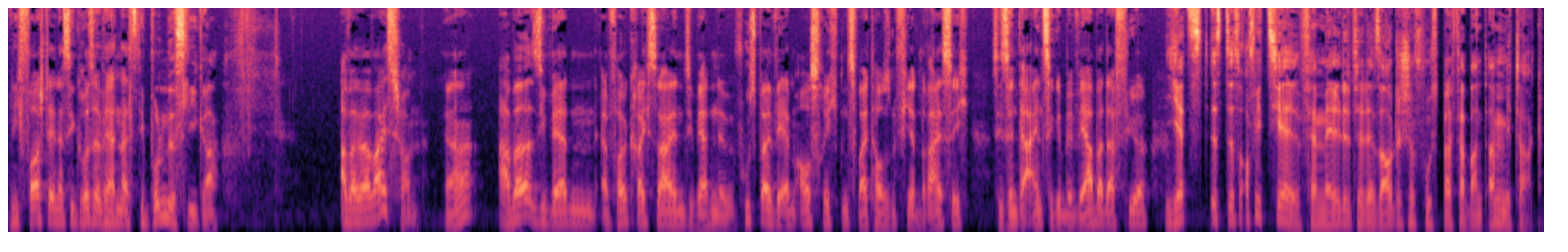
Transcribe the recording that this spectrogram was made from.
nicht vorstellen, dass sie größer werden als die Bundesliga. Aber wer weiß schon, ja. Aber sie werden erfolgreich sein. Sie werden eine Fußball-WM ausrichten 2034. Sie sind der einzige Bewerber dafür. Jetzt ist es offiziell, vermeldete der saudische Fußballverband am Mittag.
